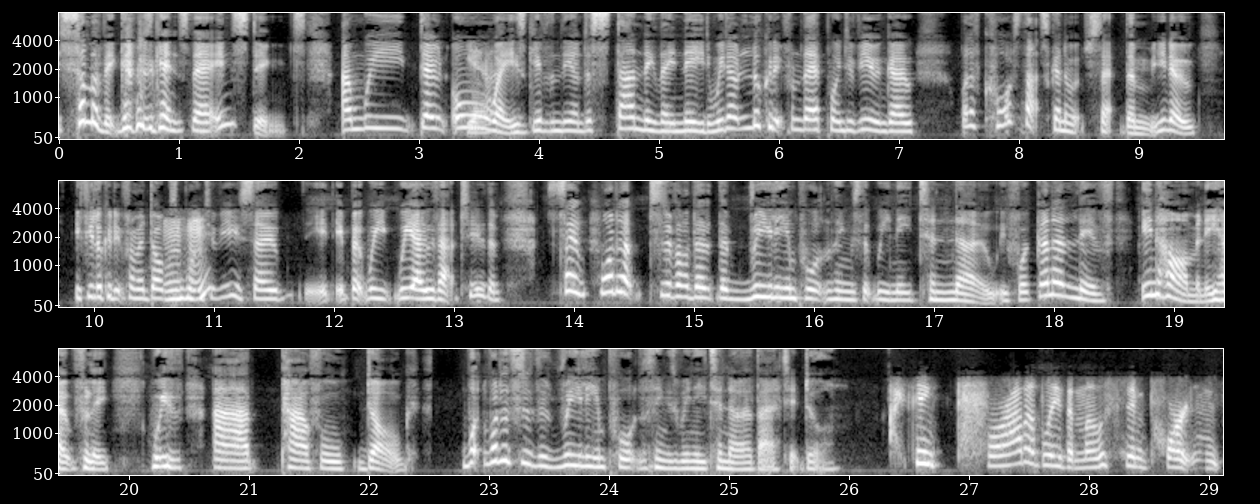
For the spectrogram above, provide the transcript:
some of it goes against their instincts and we don't always yeah. give them the understanding they need. And we don't look at it from their point of view and go, well, of course that's going to upset them. You know, if you look at it from a dog's mm-hmm. point of view. So, it, it, but we, we owe that to them. So what are sort of are the, the really important things that we need to know if we're going to live in harmony, hopefully, with our powerful dog? What, what are sort of the really important things we need to know about it, Dawn? I think probably the most important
